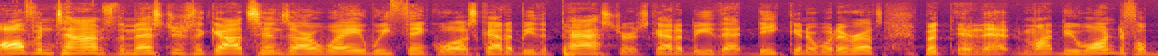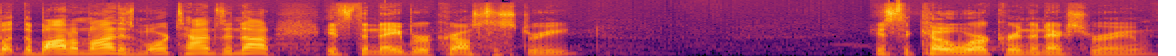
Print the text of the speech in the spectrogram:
Oftentimes, the messengers that God sends our way, we think, well, it's got to be the pastor, it's got to be that deacon or whatever else. But and that might be wonderful. But the bottom line is, more times than not, it's the neighbor across the street. It's the coworker in the next room.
